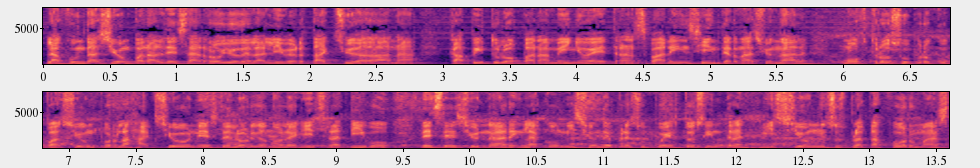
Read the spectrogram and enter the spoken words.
La Fundación para el Desarrollo de la Libertad Ciudadana, capítulo panameño de Transparencia Internacional, mostró su preocupación por las acciones del órgano legislativo de sesionar en la Comisión de Presupuestos sin transmisión en sus plataformas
